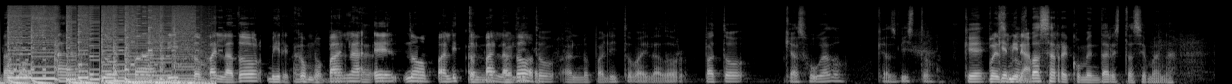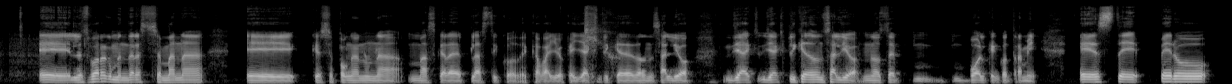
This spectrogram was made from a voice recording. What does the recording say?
Vamos al nopalito bailador. Mire cómo baila el nopalito bailador. al nopalito bailador. Pato, ¿qué has jugado? ¿Qué has visto? ¿Qué, pues nos vas a recomendar esta semana? Eh, les voy a recomendar esta semana eh, que se pongan una máscara de plástico de caballo, que ya expliqué de dónde salió. Ya, ya expliqué de dónde salió. No se volquen contra mí. Este, pero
